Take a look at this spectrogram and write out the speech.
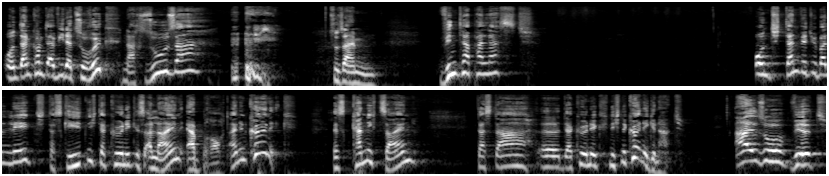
Und dann kommt er wieder zurück nach Susa zu seinem Winterpalast. Und dann wird überlegt, das geht nicht, der König ist allein, er braucht einen König. Es kann nicht sein, dass da äh, der König nicht eine Königin hat. Also wird,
